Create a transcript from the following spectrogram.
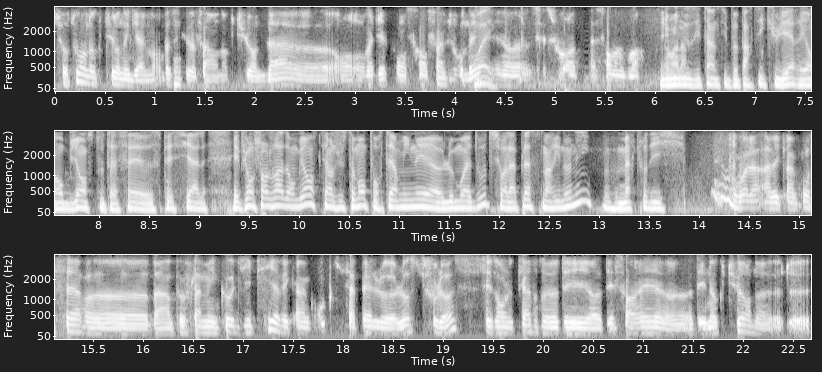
Surtout en nocturne également, parce que enfin en nocturne là, on va dire qu'on sera en fin de journée. c'est toujours intéressant à voir. Luminosité un petit peu particulière et ambiance tout à fait spéciale. Et puis on changera d'ambiance, tiens justement pour terminer le mois d'août sur la place Marinoni mercredi. Voilà, avec un concert euh, ben, un peu flamenco gypsy avec un groupe qui s'appelle euh, Los Chulos. C'est dans le cadre des, euh, des soirées, euh, des nocturnes de,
